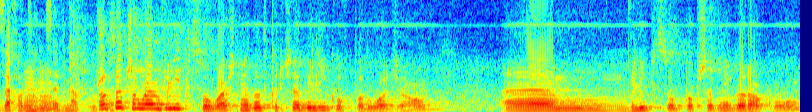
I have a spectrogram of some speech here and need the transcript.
zachodzące w naturze. No, zacząłem w lipcu właśnie od odkrycia bielików pod Łodzią. Em, W lipcu poprzedniego roku.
